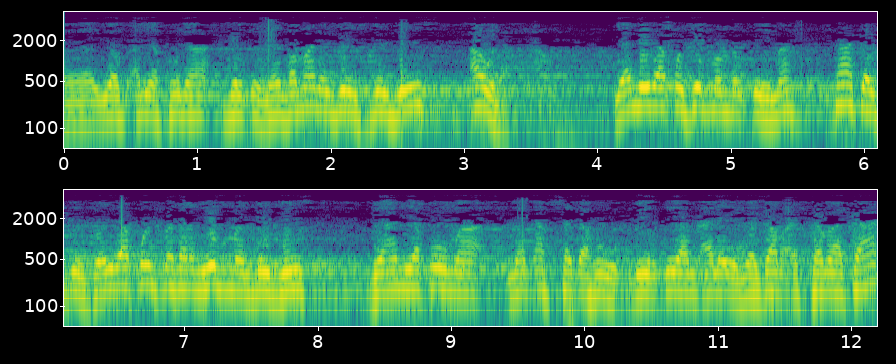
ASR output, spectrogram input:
آه، أن يكون بالقيمة لأن ضمان الجنس بالجنس أولى لأن إذا قلت يضمن بالقيمة فات الجنس وإذا قلت مثلا يضمن بالجنس بأن يقوم من أفسده بالقيام عليه وزرع كما كان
